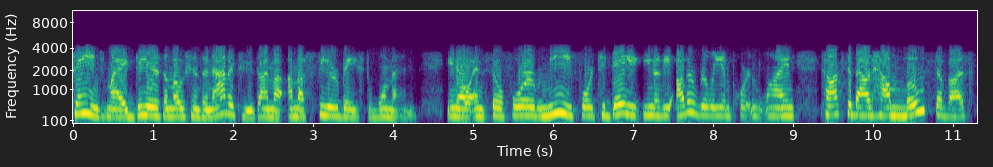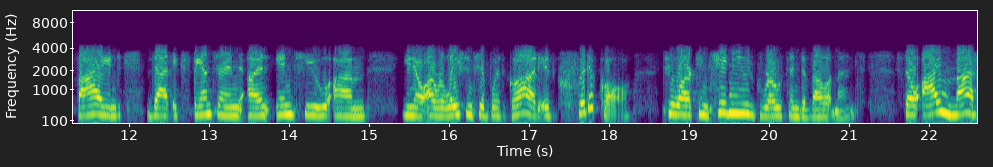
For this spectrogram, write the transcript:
change my ideas, emotions, and attitudes. I'm a I'm a fear-based woman, you know. And so for me, for today, you know, the other really important line talks about how most of us find that expansion uh, into, um, you know, our relationship with God is critical to our continued growth and development. So I must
